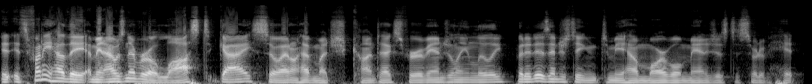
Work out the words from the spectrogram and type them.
It, it's funny how they. I mean, I was never a Lost guy, so I don't have much context for Evangeline Lilly. But it is interesting to me how Marvel manages to sort of hit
